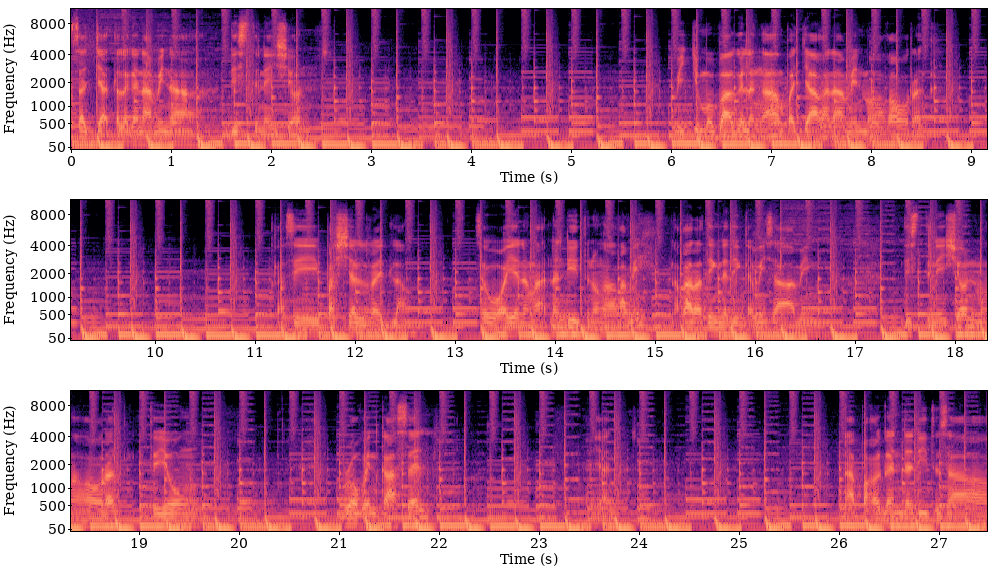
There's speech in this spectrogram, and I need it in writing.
sadya talaga namin na destination. Medyo mabagal lang nga ang padyaka namin mga kaurag. Kasi partial ride lang. So ayan na nga, nandito na nga kami. Nakarating na din kami sa aming destination mga kaurag. Ito yung Broken Castle. Ayan. Napakaganda dito sa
